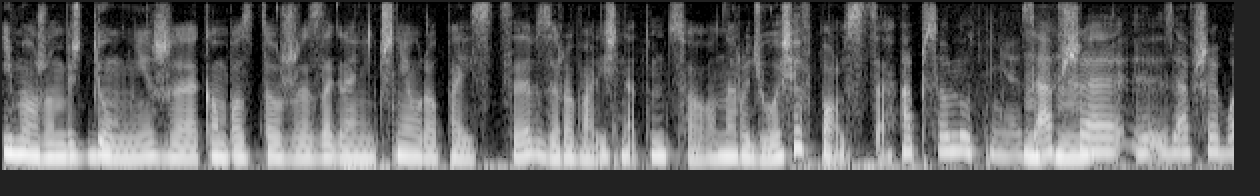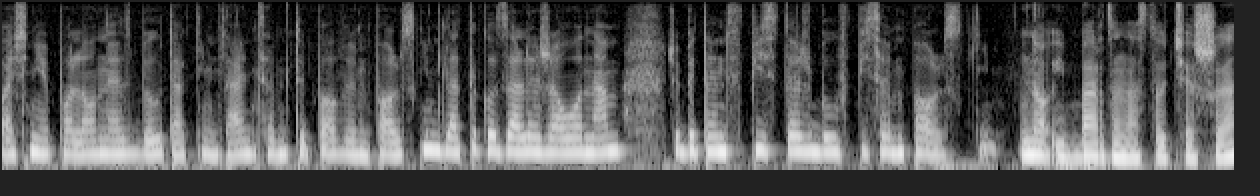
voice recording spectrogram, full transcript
I możemy być dumni, że kompozytorzy zagraniczni, europejscy wzorowali się na tym, co narodziło się w Polsce. Absolutnie. Mhm. Zawsze, mhm. zawsze właśnie polonez był takim tańcem typowym polskim, dlatego zależało nam, żeby ten wpis też był wpisem polskim. No i bardzo nas to cieszy.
